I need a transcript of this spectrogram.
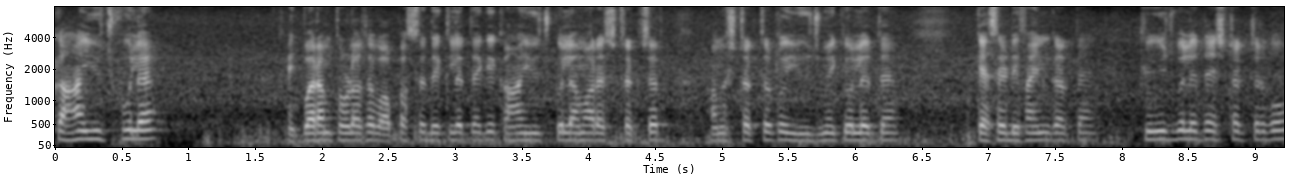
कहाँ यूजफुल है? एक बार हम थोड़ा सा वापस से देख लेते हैं कि कहाँ यूजफुल है हमारा स्ट्रक्चर हम स्ट्रक्चर को यूज़ में क्यों लेते हैं, कैसे डिफाइन करते हैं, क्यों यूज़ में लेते हैं स्ट्रक्चर को?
